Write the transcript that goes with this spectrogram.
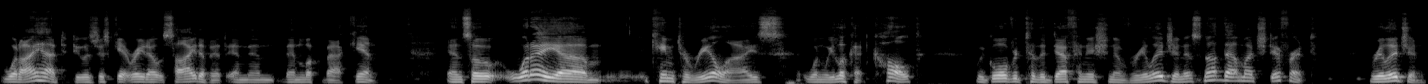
what I had to do is just get right outside of it, and then then look back in. And so what I um, came to realize when we look at cult, we go over to the definition of religion. It's not that much different Religion,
